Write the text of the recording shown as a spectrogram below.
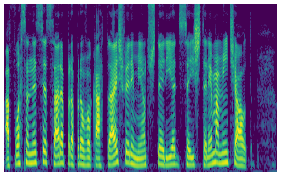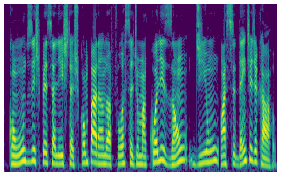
A força necessária para provocar tais ferimentos teria de ser extremamente alta com um dos especialistas comparando a força de uma colisão de um acidente de carro.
